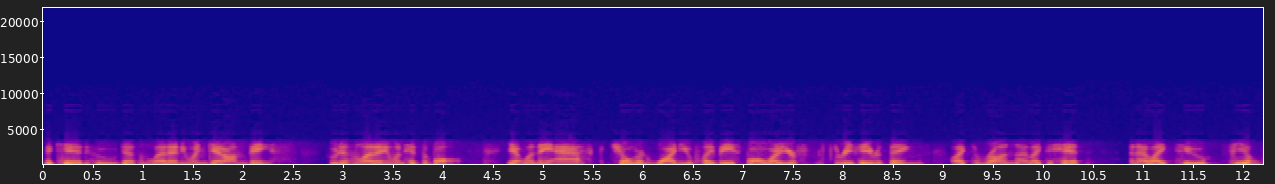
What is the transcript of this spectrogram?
the kid who doesn't let anyone get on base, who doesn't let anyone hit the ball." Yet when they ask children, "Why do you play baseball? What are your three favorite things?" I like to run, I like to hit, and I like to field.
